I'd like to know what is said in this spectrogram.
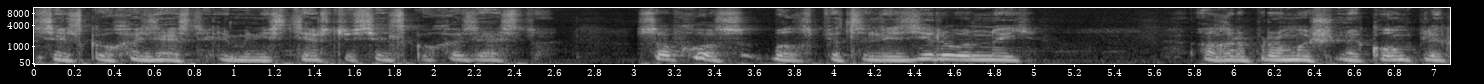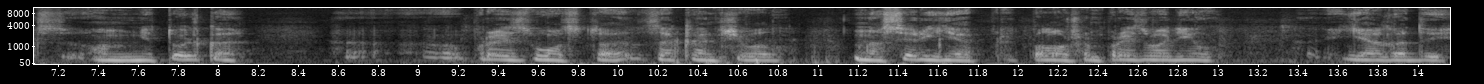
сельского хозяйства или Министерстве сельского хозяйства. Совхоз был специализированный, агропромышленный комплекс. Он не только э, производство заканчивал на сырье, предположим, производил ягоды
